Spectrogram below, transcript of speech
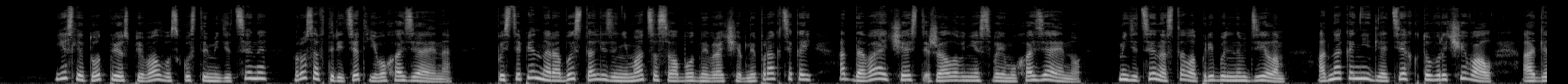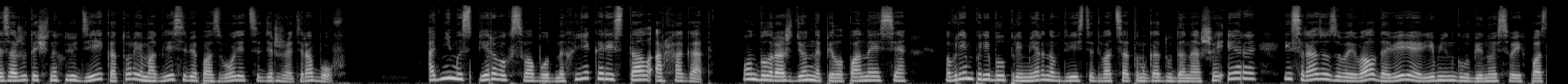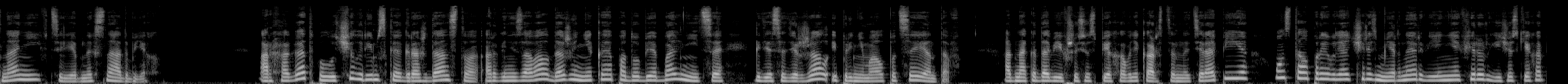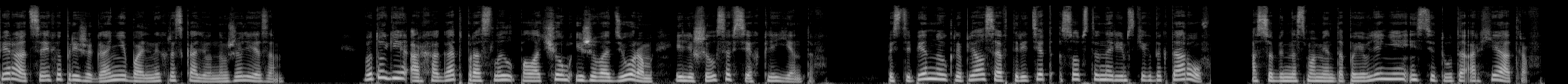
Если тот преуспевал в искусстве медицины, рос авторитет его хозяина – Постепенно рабы стали заниматься свободной врачебной практикой, отдавая часть жалования своему хозяину. Медицина стала прибыльным делом, однако не для тех, кто врачевал, а для зажиточных людей, которые могли себе позволить содержать рабов. Одним из первых свободных лекарей стал Архагат. Он был рожден на Пелопоннесе, в Рим прибыл примерно в 220 году до нашей эры и сразу завоевал доверие римлян глубиной своих познаний в целебных снадобьях. Архагат получил римское гражданство, организовал даже некое подобие больницы, где содержал и принимал пациентов. Однако, добившись успеха в лекарственной терапии, он стал проявлять чрезмерное рвение в хирургических операциях и прижигании больных раскаленным железом. В итоге Архагат прослыл палачом и живодером и лишился всех клиентов. Постепенно укреплялся авторитет собственно римских докторов, особенно с момента появления Института архиатров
